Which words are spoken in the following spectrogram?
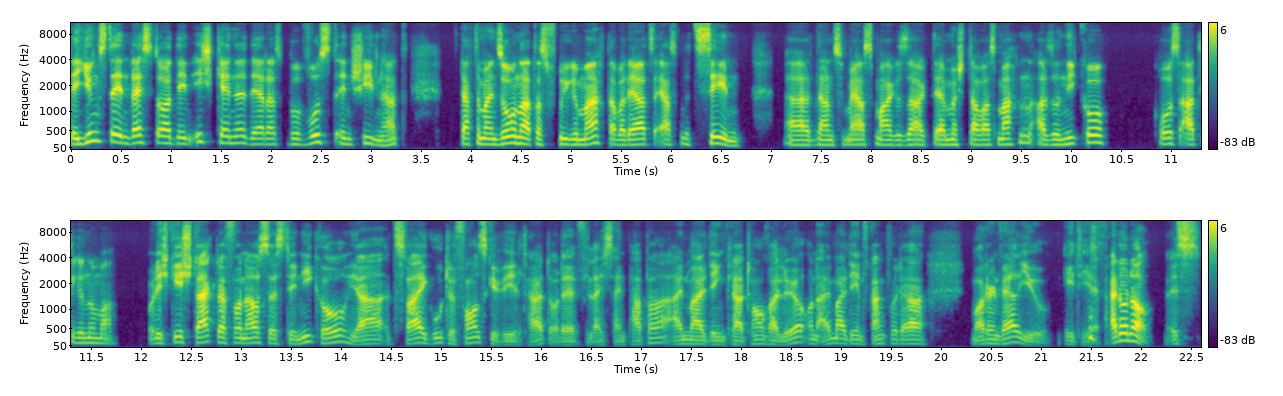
der jüngste Investor, den ich kenne, der das bewusst entschieden hat. Ich dachte, mein Sohn hat das früh gemacht, aber der hat es erst mit zehn äh, dann zum ersten Mal gesagt, er möchte da was machen. Also Nico, großartige Nummer. Und ich gehe stark davon aus, dass der Nico ja zwei gute Fonds gewählt hat oder vielleicht sein Papa. Einmal den Claton Valeur und einmal den Frankfurter Modern Value ETF. I don't know. Es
